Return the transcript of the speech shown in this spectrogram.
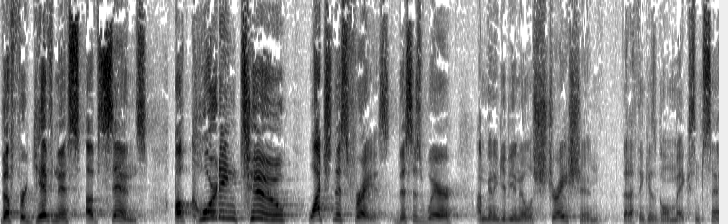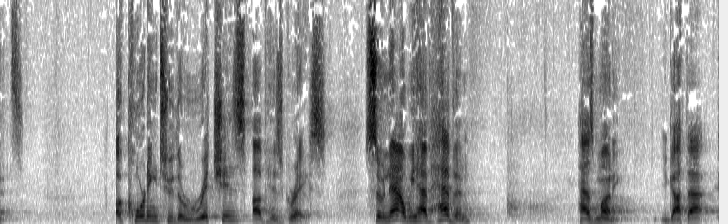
The forgiveness of sins according to, watch this phrase. This is where I'm going to give you an illustration that I think is going to make some sense according to the riches of his grace. So now we have heaven has money. You got that?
